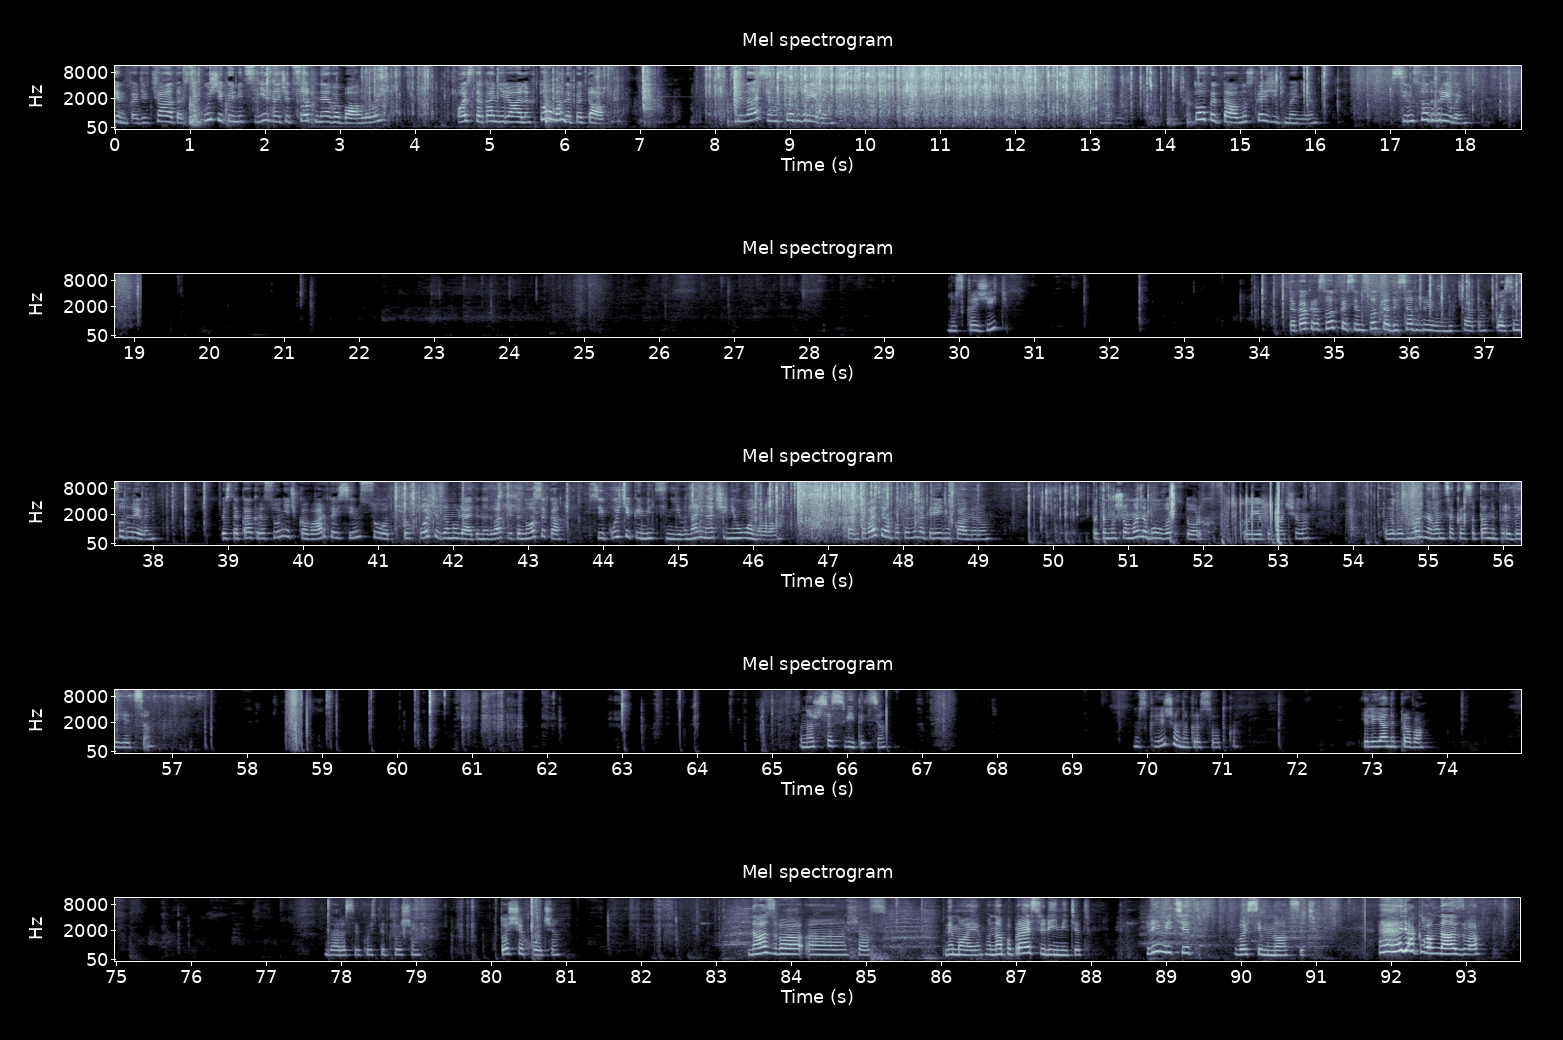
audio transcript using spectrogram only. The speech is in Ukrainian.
новинка, дівчата. Всі кущики міцні, значить сорт невибагливий. Ось така нереальна. Хто у мене питав? Ціна 700 гривень. Хто питав? Ну скажіть мені. 700 гривень. Ну скажіть. Така красотка 750 гривень, дівчата. Ой, 700 гривень. Ось така красунечка вартує 700. Хто хоче, замовляйте на два квітоносика. Всі кущики міцні, вона наче неонова. Так, давайте я вам покажу на передню камеру. Тому що у мене був восторг, коли я її побачила. Але, можливо, вам ця красота не передається. Вона ж вся світиться. Ну, скажіть, що вона красотка. Ілі я не права. Зараз якусь підпишемо. Хто ще хоче? Назва зараз немає. Вона по прайсу Limited. Limited 18. Як вам назва?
